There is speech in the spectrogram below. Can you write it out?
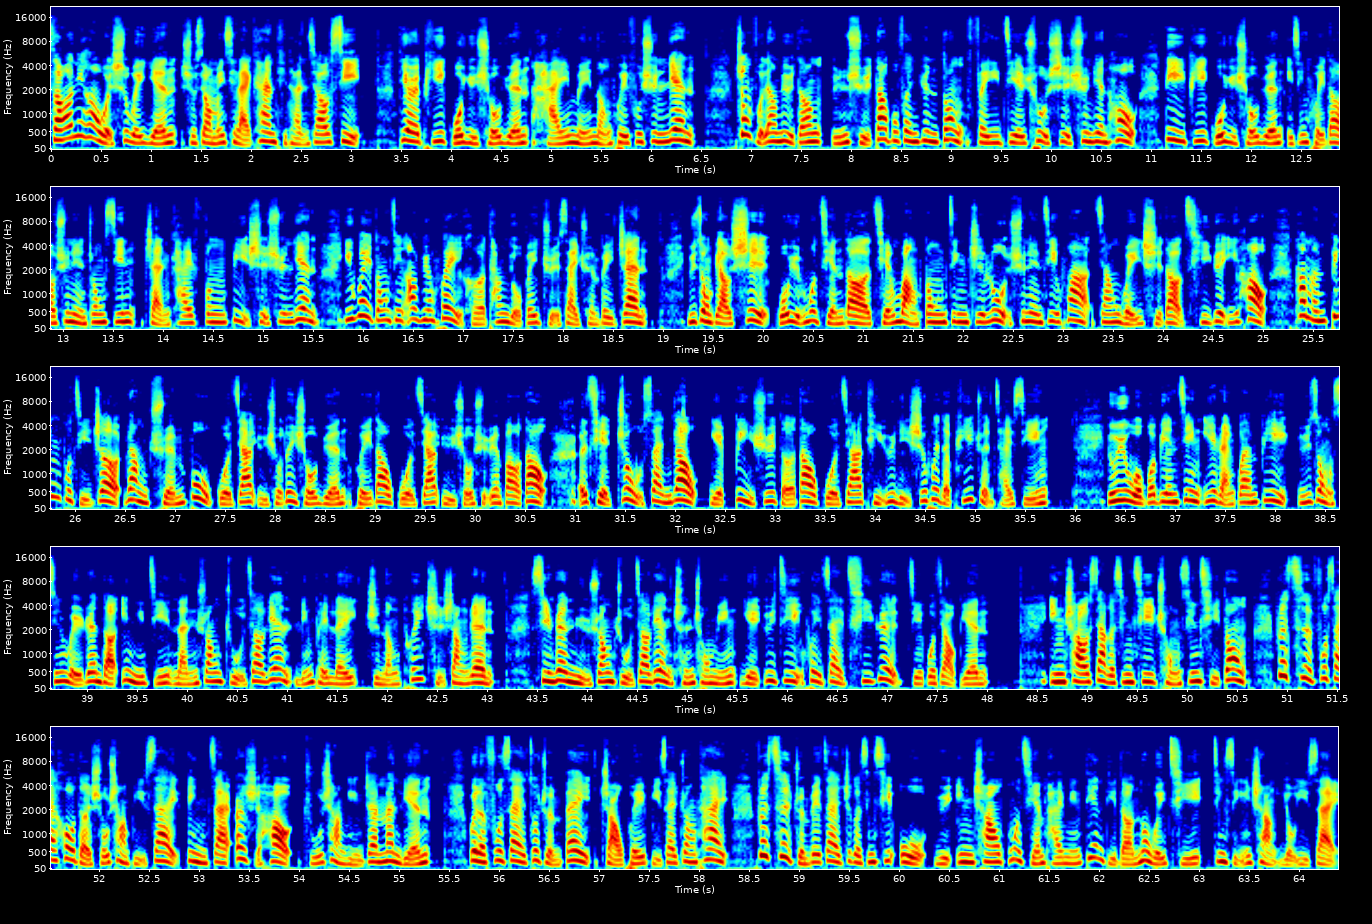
早安，你好，我是维言。首先，我们一起来看体坛消息。第二批国羽球员还没能恢复训练，政府亮绿灯，允许大部分运动非接触式训练后，第一批国羽球员已经回到训练中心展开封闭式训练，以为东京奥运会和汤尤杯决赛全备战。于总表示，国羽目前的前往东京之路训练计划将维持到七月一号，他们并不急着让全部国家羽球队球员回到国家羽球。球学院报道，而且就算要，也必须得到国家体育理事会的批准才行。由于我国边境依然关闭，于总新委任的印尼籍男双主教练林培雷只能推迟上任。新任女双主教练陈崇明也预计会在七月接过教鞭。英超下个星期重新启动，热刺复赛后的首场比赛定在二十号主场迎战曼联。为了复赛做准备，找回比赛状态，热刺准备在这个星期五与英超目前排名垫底的诺维奇进行一场友谊赛。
